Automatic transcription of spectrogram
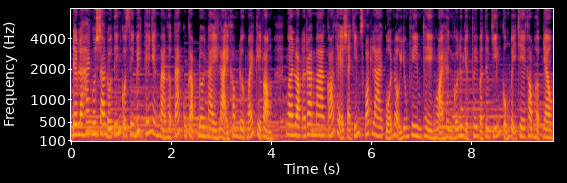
Đều là hai ngôi sao nổi tiếng của Cbiz, thế nhưng màn hợp tác của cặp đôi này lại không được mấy kỳ vọng. Ngoài loạt drama có thể sẽ chiếm spotlight của nội dung phim thì ngoại hình của Lưu Dực Phi và Tiêu Chiến cũng bị chê không hợp nhau.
